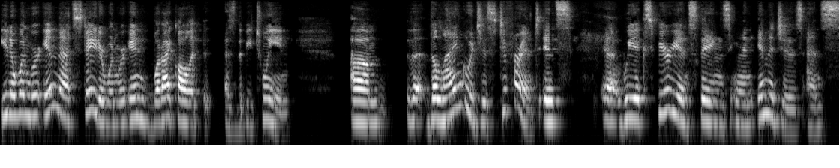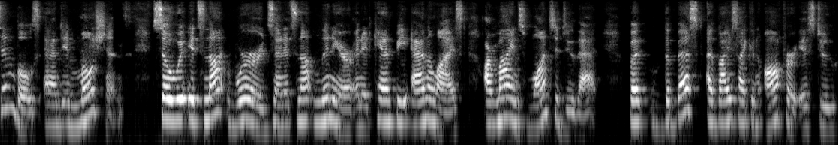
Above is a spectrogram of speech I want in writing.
you know, when we're in that state or when we're in what I call it as the between, um, the, the language is different. It's uh, we experience things in images and symbols and emotions. So it's not words and it's not linear and it can't be analyzed. Our minds want to do that. But the best advice I can offer is to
